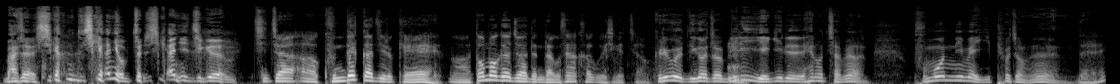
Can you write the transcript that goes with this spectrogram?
맞아요. 시간, 시간이 없죠. 시간이 지금. 진짜 어, 군대까지 이렇게 어, 떠먹여줘야 된다고 생각하고 계시겠죠. 그리고 이거 저 음. 미리 얘기를 해놓자면 부모님의 이 표정은 네.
